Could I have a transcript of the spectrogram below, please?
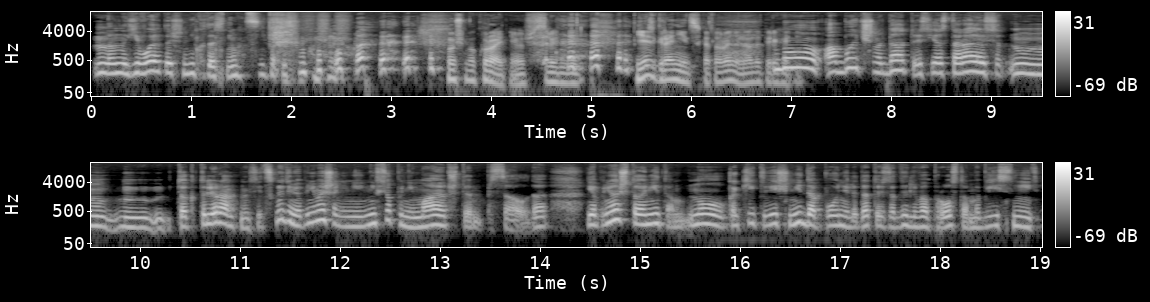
но его я точно никуда сниматься не возьму. В общем, аккуратнее вообще с людьми. Есть границы, которые не надо переходить. Ну, обычно, да, то есть я стараюсь ну, так толерантно относиться к людям. Я понимаю, что они не, не все понимают, что я написала, да. Я понимаю, что они там, ну, какие-то вещи недопоняли, да, то есть задали вопрос, там, объяснить.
